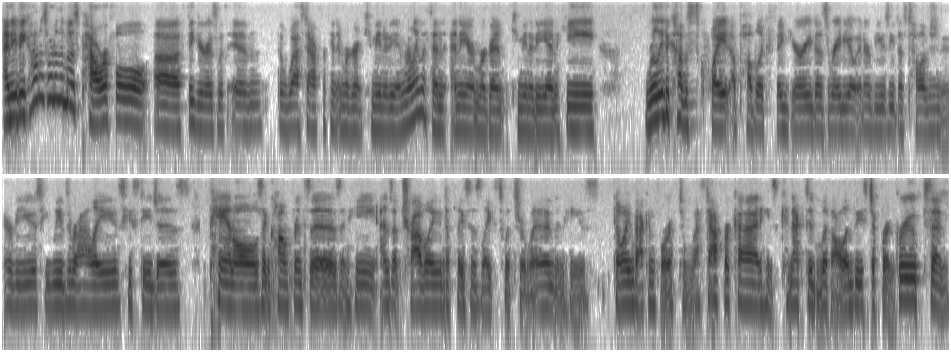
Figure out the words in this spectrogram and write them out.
And he becomes one of the most powerful uh, figures within the West African immigrant community and really within any immigrant community. And he really becomes mm-hmm. quite a public figure. He does radio interviews, he does television interviews, he leads rallies, he stages panels and conferences, and he ends up traveling to places like Switzerland and he's going back and forth to West Africa and he's connected with all of these different groups. And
